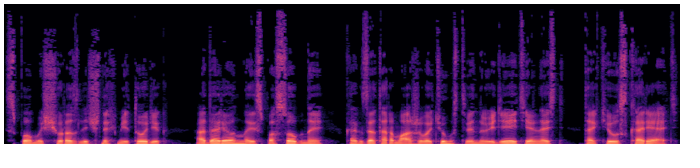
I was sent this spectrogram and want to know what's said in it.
С помощью различных методик одаренные способны как затормаживать умственную деятельность, так и ускорять.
